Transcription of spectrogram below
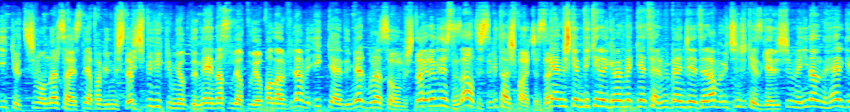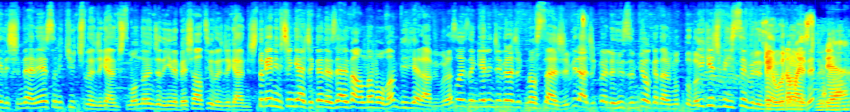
ilk yurt dışımı onlar sayesinde yapabilmiştim. Hiçbir fikrim yoktu ne nasıl yapılıyor falan filan ve ilk geldiğim yer burası olmuştu. Görebilirsiniz alt üstü bir taş parçası. Gelmişken bir kere görmek yeter mi? Bence yeter ama üçüncü kez gelişim ve inanın her gelişimde yani en son 2-3 yıl önce gelmiştim. Ondan önce de yine 5-6 yıl önce gelmiştim. Benim için gerçekten özel ve anlamı olan bir yer abi burası. O yüzden gelince birazcık nostalji, birazcık böyle hüzün, bir o kadar mutluluk. İlginç bir hisse Buraya büründürüyor bu uğramayız beni. ya.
